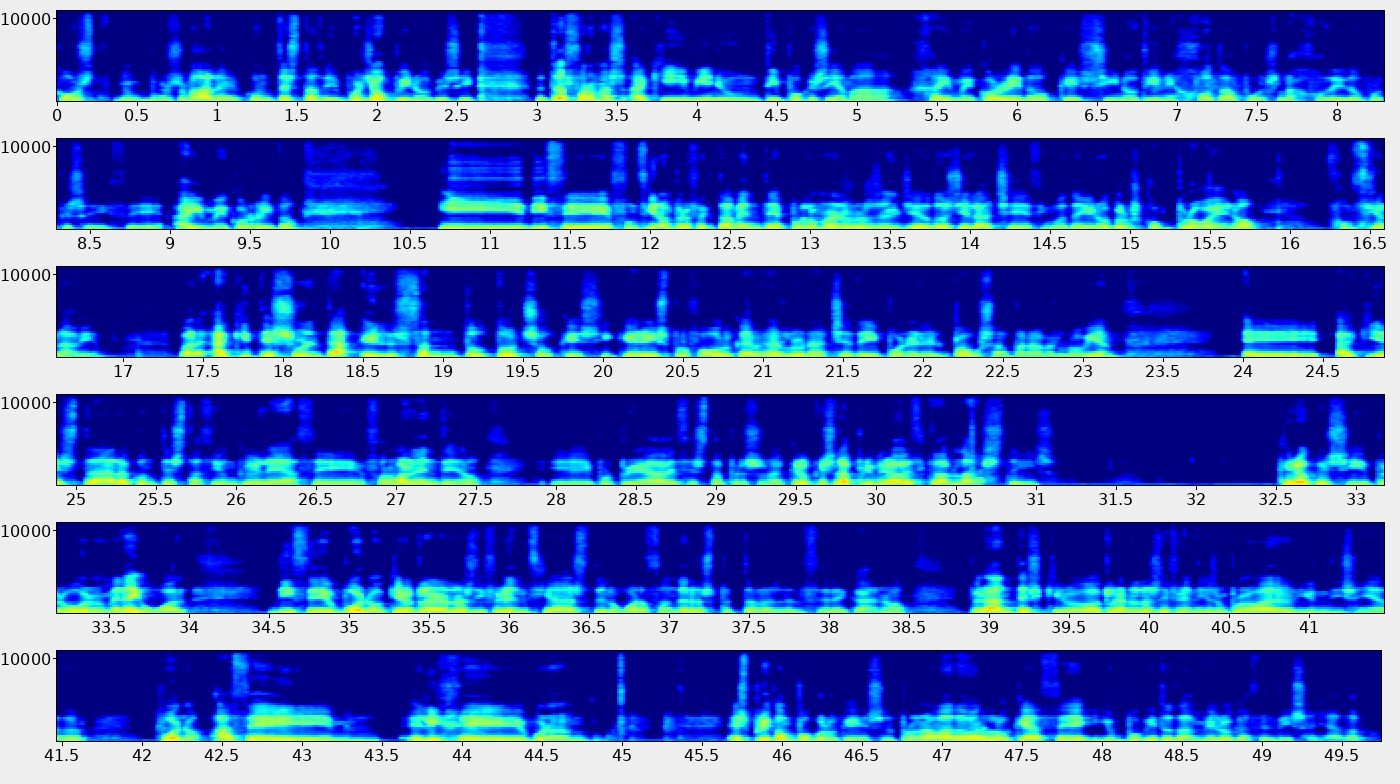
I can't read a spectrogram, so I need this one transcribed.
Pues, pues, vale, contestación, pues yo opino que sí. De todas formas, aquí viene un tipo que se llama Jaime Corrido, que si no tiene J, pues la jodido, porque se dice Jaime Corrido. Y dice, funcionan perfectamente, por lo menos los del Yer 2 y el H51 que los comprobé, ¿no? Funciona bien. Vale, aquí te suelta el santo tocho, que si queréis, por favor, cargarlo en HD y poner el pausa para verlo bien. Eh, aquí está la contestación que le hace formalmente, ¿no? Eh, por primera vez esta persona. Creo que es la primera vez que hablasteis. Creo que sí, pero bueno, me da igual. Dice, bueno, quiero aclarar las diferencias del War respecto a las del CDK, ¿no? Pero antes quiero aclarar las diferencias de un programador y un diseñador. Bueno, hace. Elige. Bueno, explica un poco lo que es el programador, lo que hace y un poquito también lo que hace el diseñador.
